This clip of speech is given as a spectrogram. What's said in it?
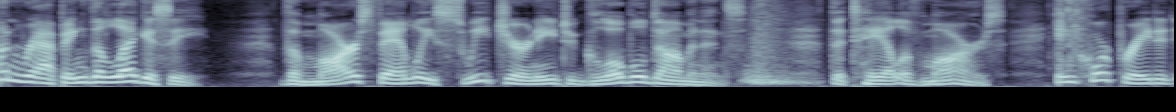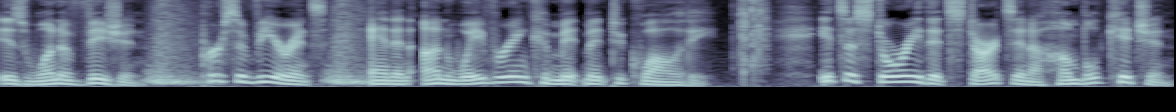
Unwrapping the Legacy The Mars Family's Sweet Journey to Global Dominance. The tale of Mars, Incorporated, is one of vision, perseverance, and an unwavering commitment to quality. It's a story that starts in a humble kitchen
